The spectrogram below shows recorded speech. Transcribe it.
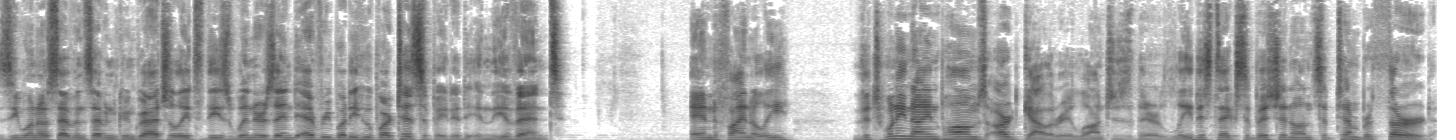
Z1077 congratulates these winners and everybody who participated in the event. And finally, the 29 Palms Art Gallery launches their latest exhibition on September 3rd.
